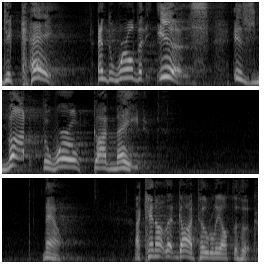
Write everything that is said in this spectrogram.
decay. And the world that is, is not the world God made. Now, I cannot let God totally off the hook.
